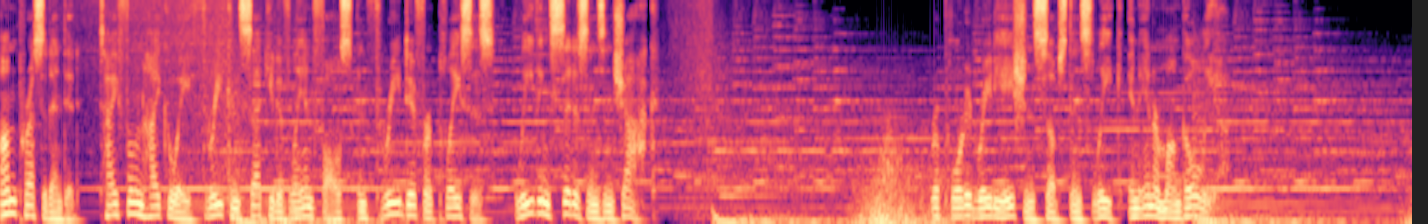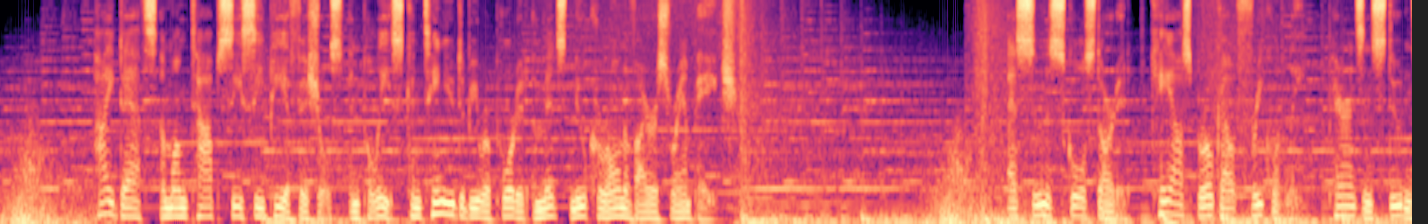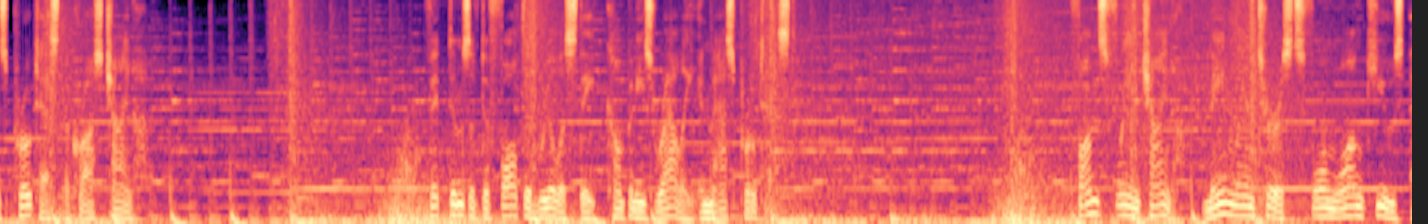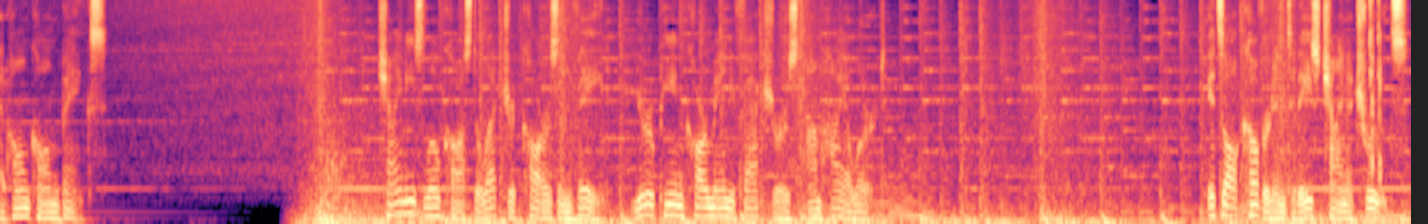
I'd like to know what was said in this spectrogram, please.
Unprecedented, Typhoon Haikui three consecutive landfalls in three different places, leaving citizens in shock. Reported radiation substance leak in Inner Mongolia. High deaths among top CCP officials and police continued to be reported amidst new coronavirus rampage. As soon as school started, chaos broke out frequently, parents and students protest across China victims of defaulted real estate companies rally in mass protest. Funds fleeing China, mainland tourists form long queues at Hong Kong banks. Chinese low-cost electric cars invade, European car manufacturers on high alert. It's all covered in today's China Truths.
